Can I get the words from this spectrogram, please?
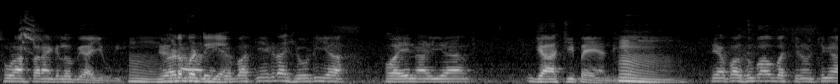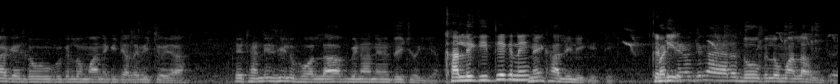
16 17 ਕਿਲੋ ਪਿਆ ਜੂਗੀ ਹੂੰ, ਜਿਹੜਾ ਬੜ ਵੱਡੀ ਆ। ਬਾਕੀ ਇਹ ਕਿਹੜਾ ਛੋਟੀ ਆ ਹੋਏ ਨਾਲੀ ਆ ਜਾਚ ਹੀ ਪੈ ਜਾਂਦੀ ਆ। ਹੂੰ। ਤੇ ਆਪਾਂ ਸਵੇਰ ਬੱਚੇ ਨੂੰ ਚੰਗਾ ਕੇ 2 ਕਿਲੋ ਮੰਨ ਕੇ ਚੱਲ ਵਿੱਚ ਹੋਇਆ। ਤੇ ਠੰਡੀ ਸੀਲ ਫੁੱਲ ਆ ਬਿਨਾ ਨੈਣ ਤੋਂ ਹੀ ਚੋਈ ਆ। ਖਾਲੀ ਕੀਤੀ ਹੈ ਕਿ ਨਹੀਂ? ਨਹੀਂ ਖਾਲੀ ਨਹੀਂ ਕੀਤੀ। ਬੱਚੇ ਨੂੰ ਚੰਗਾਇਆ ਤਾਂ 2 ਕਿਲੋ ਮੰਨ ਲਾ ਹੋਇਆ।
